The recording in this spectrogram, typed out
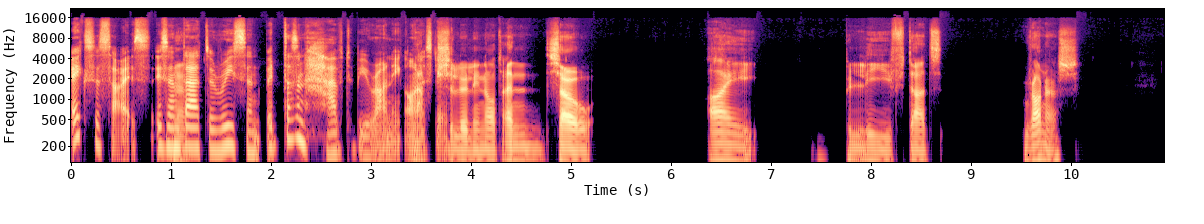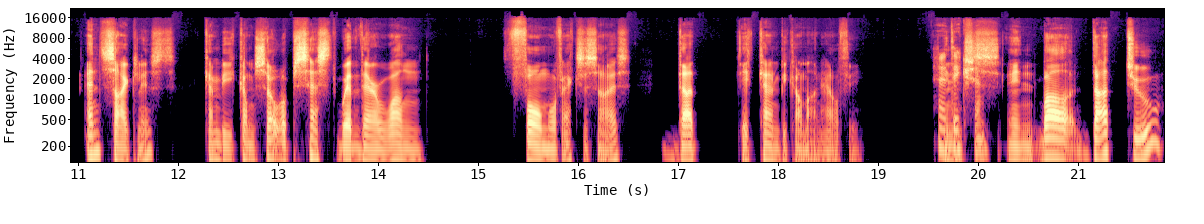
exercise. Isn't that the reason? But it doesn't have to be running, honestly. Absolutely not. And so I believe that runners and cyclists can become so obsessed with their one form of exercise that it can become unhealthy. An addiction. s- In well, that too.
